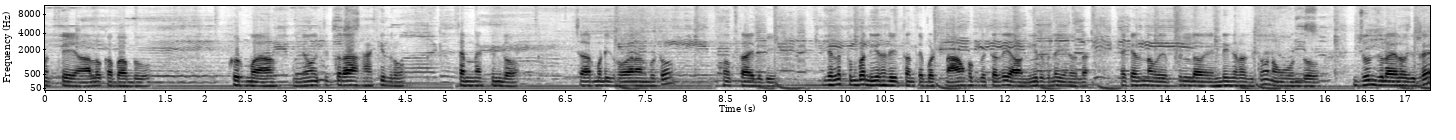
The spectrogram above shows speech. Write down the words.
ಮತ್ತು ಆಲೂ ಕಬಾಬು, ಕುರ್ಮಾ ಇನ್ನೂ ಈ ಥರ ಹಾಕಿದ್ರು. ಚೆನ್ನಾಗಿ ತಿಂದು. ಚಾರ್ಮಡಿಗೆ ಹೋಗೋಣ ಅಂದ್ಬಿಟ್ಟು ಹೋಗ್ತಾ ಇದ್ವಿ ಇಲ್ಲೆಲ್ಲ ತುಂಬ ನೀರು ಹರಿಯುತ್ತಂತೆ ಬಟ್ ನಾವು ಹೋಗಬೇಕಾದ್ರೆ ಯಾವ ನೀರು ಇಲ್ಲ, ಏನೂ ಇಲ್ಲ. ಯಾಕೆಂದರೆ ನಾವು ಏಪ್ರಿಲ್ ಎಂಡಿಂಗಲ್ಲಿ ಹೋಗಿದ್ದು, ನಾವು ಒಂದು ಜೂನ್ ಜುಲೈಯಲ್ಲಿ ಹೋಗಿದ್ರೆ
